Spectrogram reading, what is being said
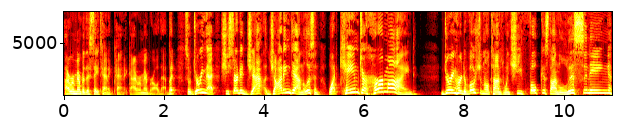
I remember the satanic panic. I remember all that. But so during that, she started j- jotting down. Listen, what came to her mind during her devotional times when she focused on listening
